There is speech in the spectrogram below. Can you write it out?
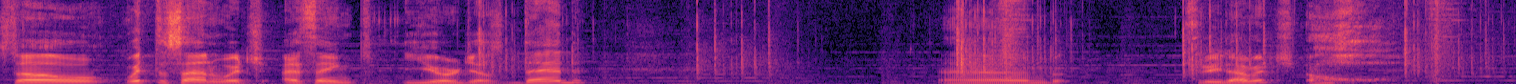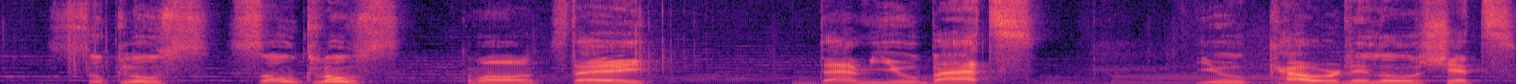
So, with the sandwich, I think you're just dead. And three damage. Oh, so close, so close. Come on, stay. Damn you, bats. You cowardly little shits.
